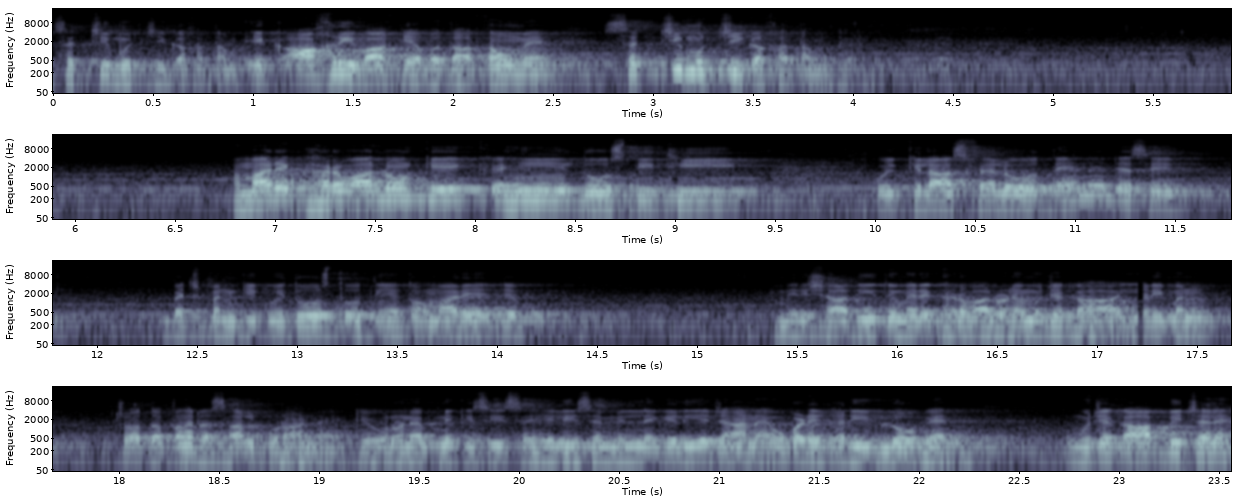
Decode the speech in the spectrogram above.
सच्ची मुच्ची का ख़त्म। एक आखिरी वाक़ बताता हूँ मैं, सच्ची मुच्ची का ख़त्म फिर। हमारे घर वालों के कहीं दोस्ती थी, कोई क्लास फेलो होते हैं ना, जैसे बचपन की कोई दोस्त होती हैं तो हमारे जब मेरी शादी तो मेरे घर वालों ने मुझे कहा करीबन चौदह पंद्रह साल पुराना है कि उन्होंने अपनी किसी सहेली से मिलने के लिए जाना है? वो बड़े गरीब लोग हैं तो मुझे कहा, आप भी चलें।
